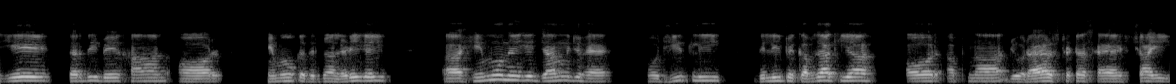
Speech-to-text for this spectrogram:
ये तरदी बेग खान और हिमू के दरमियान लड़ी गई। हिमू ने ये जंग जो है, वो जीत ली, दिल्ली पे कब्जा किया और अपना जो रॉयल स्टेटस है, शाही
